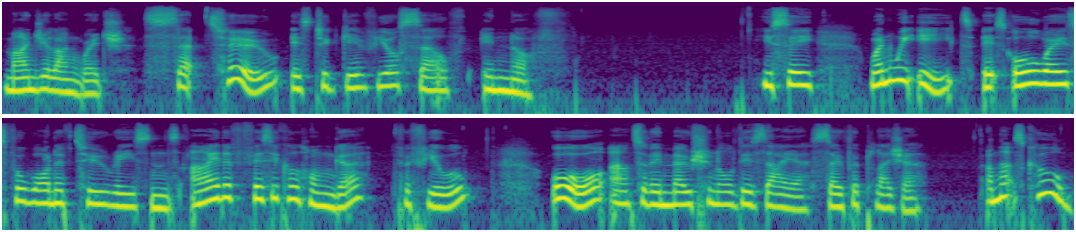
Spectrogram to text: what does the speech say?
mind your language. Step two is to give yourself enough. You see, when we eat, it's always for one of two reasons either physical hunger for fuel or out of emotional desire, so for pleasure. And that's cool.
